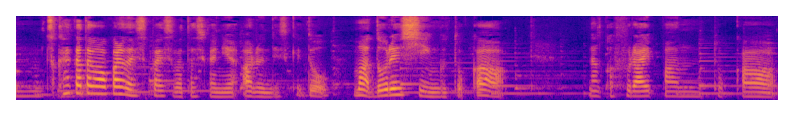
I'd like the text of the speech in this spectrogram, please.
うん使い方がわからないスパイスは確かにあるんですけど、まあドレッシングとか、なんかフライパンとか、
